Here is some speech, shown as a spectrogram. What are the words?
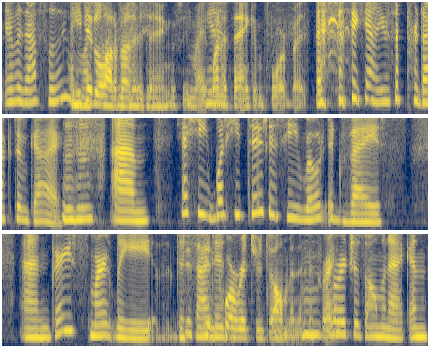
It was absolutely. one He did a lot of other things. We might Yeah. want to thank him for, but yeah, he was a productive guy. Mm-hmm. Um, yeah, he what he did is he wrote advice and very smartly this is decided Poor Richard's Almanack, Mm, right? Poor Richard's Almanack. And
